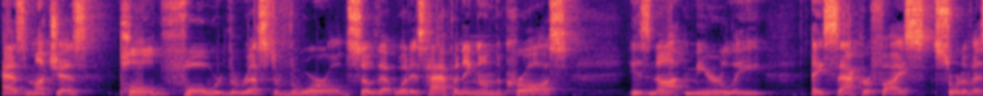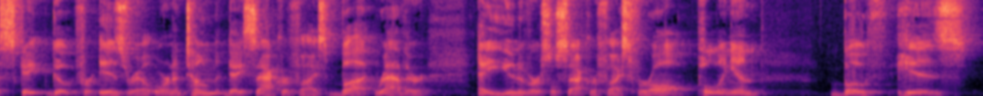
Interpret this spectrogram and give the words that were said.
as much as pulled forward the rest of the world, so that what is happening on the cross is not merely a sacrifice, sort of a scapegoat for Israel or an atonement day sacrifice, but rather a universal sacrifice for all, pulling in both his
